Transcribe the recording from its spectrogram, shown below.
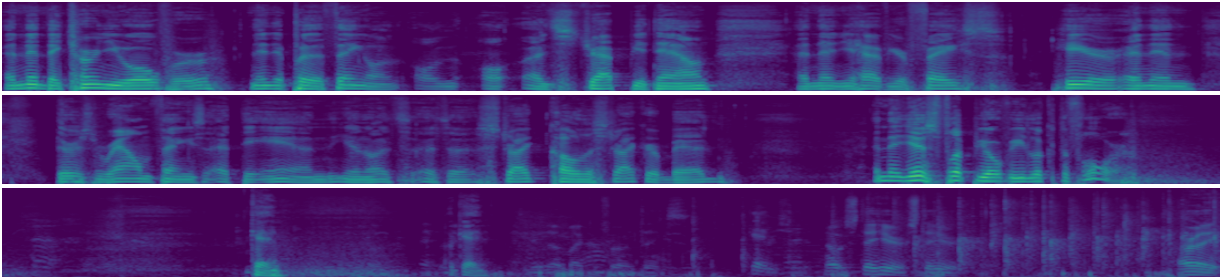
and then they turn you over, and then they put a thing on, on, on and strap you down, and then you have your face here, and then there's round things at the end. You know, it's, it's a strike called a Stryker bed, and they just flip you over. You look at the floor. Okay. Okay. That microphone, thanks. No, stay here, stay here. All right,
